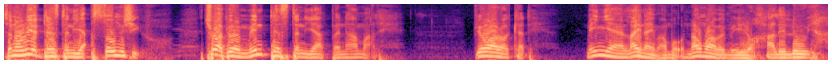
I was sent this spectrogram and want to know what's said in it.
ကျွန်တော်တို့ရဲ့ destiny ကအဆုံးမရှိဘူးအချို့ကပြောတယ် main destiny ကဘယ်နာမှာလဲပြောရတော့ခက်တယ် မင်းညံလိုက်နိုင်မှာမဟုတ်နောက်မှပဲမေးတော့ hallelujah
